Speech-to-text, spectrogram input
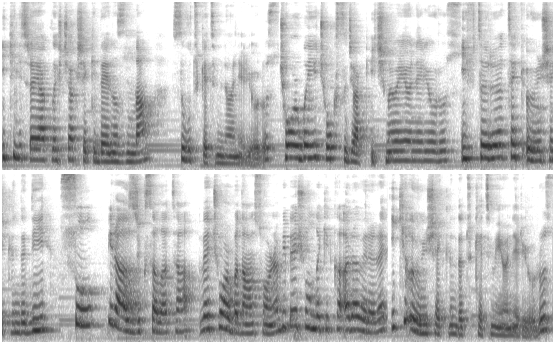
2 litre yaklaşacak şekilde en azından sıvı tüketimini öneriyoruz. Çorbayı çok sıcak içmemeyi öneriyoruz. İftarı tek öğün şeklinde değil, su, birazcık salata ve çorbadan sonra bir 5-10 dakika ara vererek iki öğün şeklinde tüketmeyi öneriyoruz.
